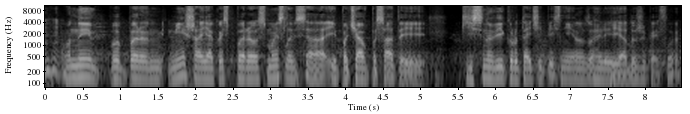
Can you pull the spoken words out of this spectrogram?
Угу. Вони Міша якось переосмислився і почав писати якісь нові крутечі пісні. Ну, взагалі я дуже кайфую.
